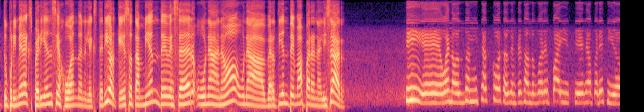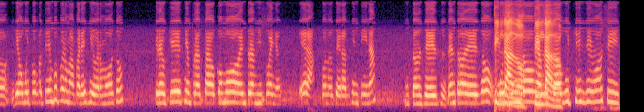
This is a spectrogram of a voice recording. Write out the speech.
tu primera experiencia jugando en el exterior, que eso también debe ser una, ¿no? Una vertiente más para analizar. Sí, eh, bueno, son muchas cosas, empezando por el país que me ha parecido, llevo muy poco tiempo, pero me ha parecido hermoso. Creo que siempre ha estado como dentro de mis sueños, era conocer Argentina. Entonces, dentro de eso, Tildado, lindo, me ha tildado. gustado muchísimo, sí.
